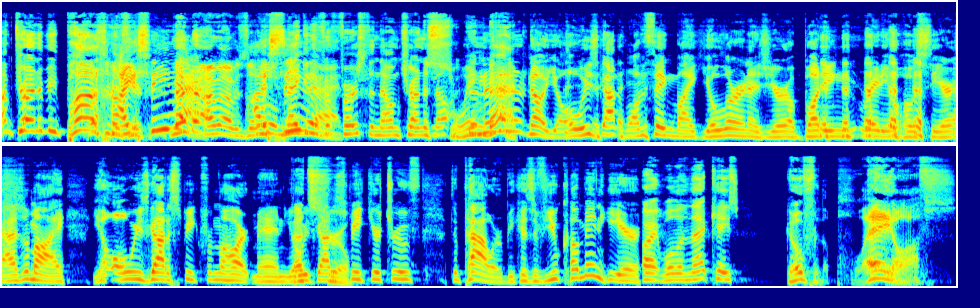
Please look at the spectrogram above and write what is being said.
I'm trying to be positive. I here. see Remember, that. I, I was a I little negative that. at first, and now I'm trying to No, swing no, no, back. No, no, no, you always got one thing, Mike. You'll learn as you're a budding radio host here, as am I. You always got to speak from the heart, man. You always got to speak your truth to power because if you come in here, All right, well, in that case, go for the playoffs.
